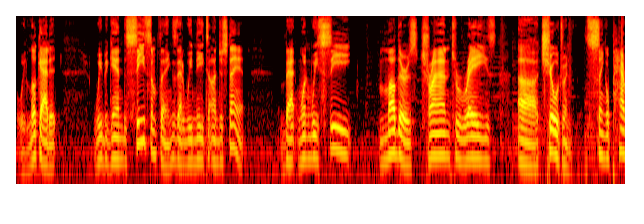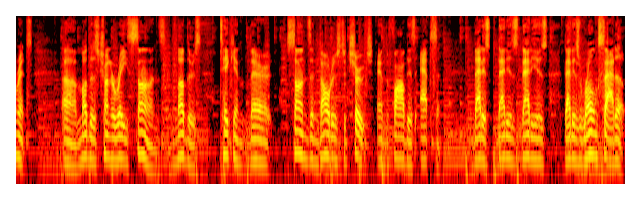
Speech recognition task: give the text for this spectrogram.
we look at it, we begin to see some things that we need to understand. That when we see mothers trying to raise uh, children, single parents, uh, mothers trying to raise sons, mothers taking their sons and daughters to church, and the father is absent. That is that is that is that is wrong side up.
